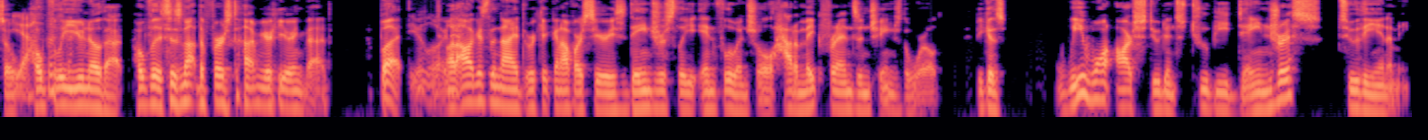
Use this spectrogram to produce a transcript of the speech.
So yeah. hopefully you know that. Hopefully this is not the first time you're hearing that. But on August the 9th, we're kicking off our series, Dangerously Influential How to Make Friends and Change the World. Because we want our students to be dangerous to the enemy.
